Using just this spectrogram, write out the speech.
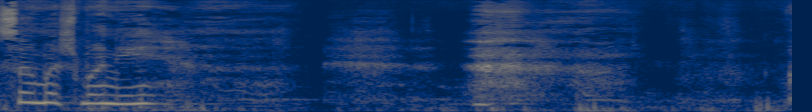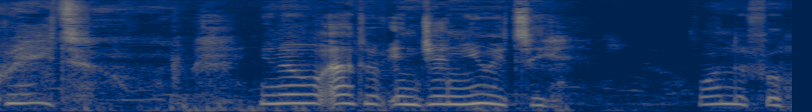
so much money. Great. You know, out of ingenuity. Wonderful.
